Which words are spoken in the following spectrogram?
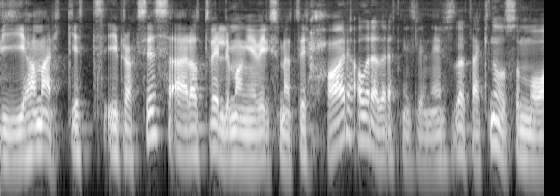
vi har merket i praksis, er at veldig mange virksomheter har allerede retningslinjer. Så dette er ikke noe som må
